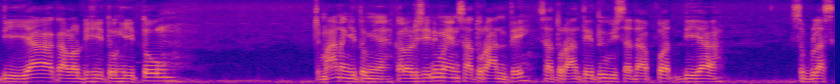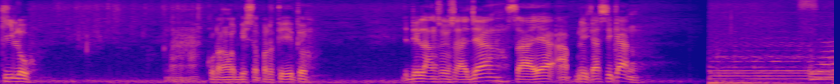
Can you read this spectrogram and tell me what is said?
dia kalau dihitung-hitung cemana ngitungnya? Kalau di sini main satu rantai satu rantai itu bisa dapat dia 11 kilo. Nah kurang lebih seperti itu. Jadi langsung saja saya aplikasikan. Never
